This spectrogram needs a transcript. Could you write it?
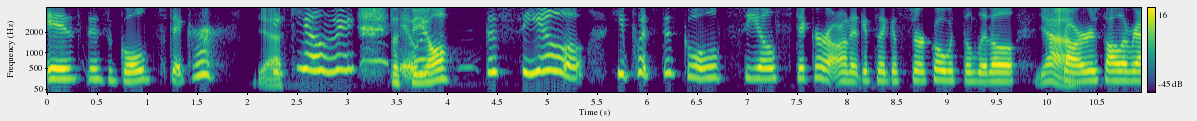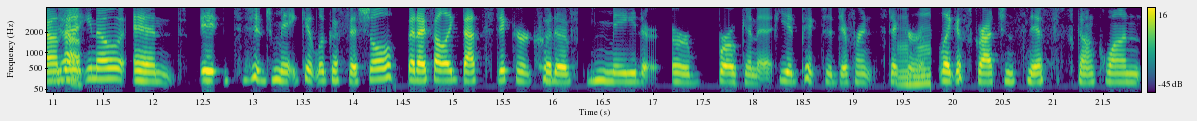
is this gold sticker. Yes. It killed me. The It seal? was the seal. He puts this gold seal sticker on it. It's like a circle with the little Yeah. stars all around Yeah. it, you know, and it to make it look official. But I felt like that sticker could have made or broken it. He had picked a different sticker, Mm-hmm. like a scratch and sniff skunk one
